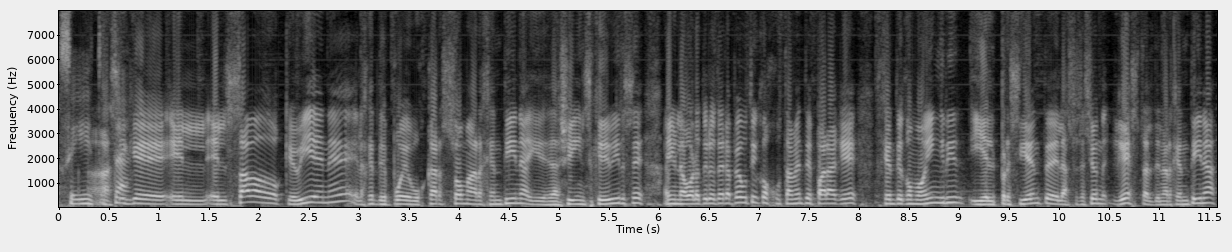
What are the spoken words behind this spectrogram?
Sí, total. Así que el, el sábado que viene la gente puede buscar Soma Argentina y desde allí inscribirse. Hay un laboratorio terapéutico justamente para que gente como Ingrid y el presidente de la Asociación Gestalt en Argentina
